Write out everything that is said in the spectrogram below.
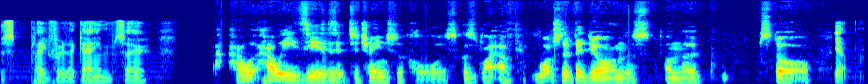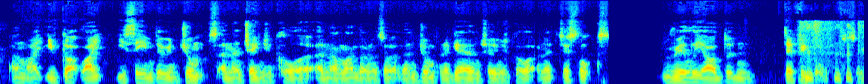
Just played through the game, so how how easy is it to change the colours? Because like I've watched the video on the on the store. Yep. And like you've got like you see him doing jumps and then changing colour and then landing on something and then jumping again and changing colour and it just looks really odd and difficult for some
